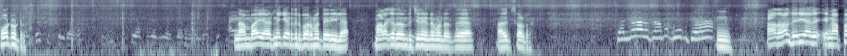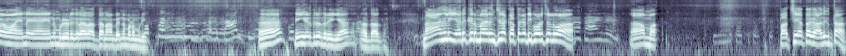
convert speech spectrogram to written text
போட்டு விட்ரு நம்ம என்னைக்கு எடுத்துகிட்டு போகிறோமோ தெரியல. மழக்கது வந்துச்சுன்னு என்ன பண்ணுறது அதுக்கு சொல்கிறேன் ம். அதெல்லாம் தெரியாது. எங்கள் அப்பா என்ன என்ன முடிவு எடுக்கிறாரோ அதான் நாம் என்ன பண்ண முடியும்? ஆ? நீங்கள் எடுத்துகிட்டு வந்துடுவீங்க அதான் அதான். நாங்களும் எடுக்கிற மாதிரி இருந்துச்சுன்னா கத்தை கட்டி போட சொல்லுவோம் ஆமாம் பச்சையாத்தான் அதுக்கு தான்.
